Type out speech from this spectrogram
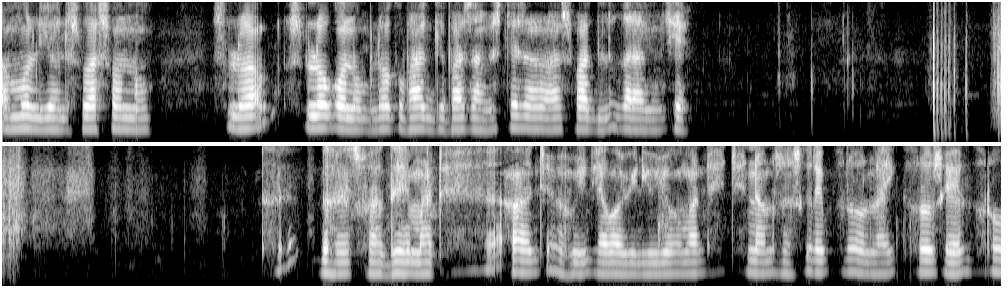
અમૂલ્ય શ્વાસોનું શ્લોકોનું બ્લોક ભાગ્ય ભાષા વિશ્લેષણ આસ્વાદ કરાવ્યું છે. દરેક સ્વાધ્યાય માટે આ જ આવા વીડિયો જોવા માટે ચેનલ સબસ્ક્રાઈબ કરો લાઈક કરો શેર કરો.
